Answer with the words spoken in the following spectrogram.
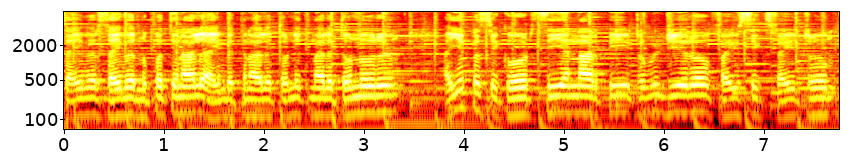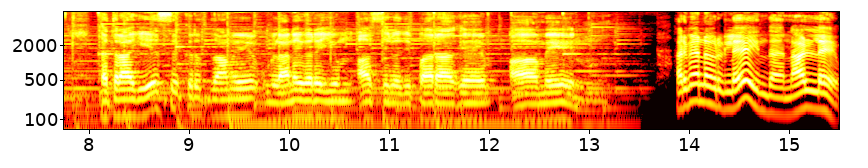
சைபர் சைபர் முப்பத்தி நாலு ஐம்பத்தி நாலு தொண்ணூற்றி நாலு தொண்ணூறு. IFSC code CNRB triple zero five six five two கத்தராக இயேசு கிறிஸ்தாமே உங்கள் அனைவரையும் ஆசீர்வதிப்பாராக. ஆமேன். அருமையானவர்களே இந்த நாளில்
